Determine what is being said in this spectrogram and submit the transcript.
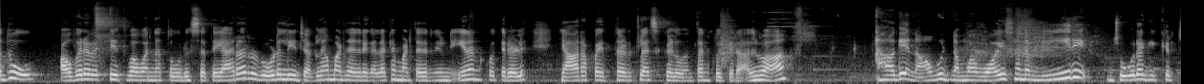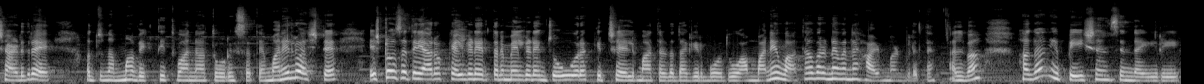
ಅದು ಅವರ ವ್ಯಕ್ತಿತ್ವವನ್ನು ತೋರಿಸುತ್ತೆ. ಯಾರು ರೋಡಲ್ಲಿ ಜಗಳ ಮಾಡ್ತಾ ಇದ್ರೆ, ಗಲಾಟೆ ಮಾಡ್ತಾ ಇದ್ರೆ ನೀವು ಏನು ಅನ್ಕೋತೀರ ಹೇಳಿ? ಯಾರಪ್ಪ ಥರ್ಡ್ ಕ್ಲಾಸ್ಗಳು ಅಂತ ಅನ್ಕೋತೀರ ಅಲ್ವಾ? ಹಾಗೆ ನಾವು ನಮ್ಮ ವಾಯ್ಸನ್ನು ಮೀರಿ ಜೋರಾಗಿ ಕಿರ್ಚಾಡಿದ್ರೆ ಅದು ನಮ್ಮ ವ್ಯಕ್ತಿತ್ವನ ತೋರಿಸುತ್ತೆ. ಮನೇಲೂ ಅಷ್ಟೇ. ಎಷ್ಟೋ ಸತಿ ಯಾರೋ ಕೆಳಗಡೆ ಇರ್ತಾರೆ, ಮೇಲ್ಗಡೆ ಜೋರಾಗಿ ಕಿರ್ಚ ಹೇಳಿ ಮಾತಾಡೋದಾಗಿರ್ಬೋದು. ಆ ಮನೆ ವಾತಾವರಣವನ್ನೇ ಹಾಳು ಮಾಡಿಬಿಡುತ್ತೆ, ಅಲ್ವಾ? ಹಾಗಾಗಿ ಪೇಷನ್ಸಿಂದ ಇರಿ.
